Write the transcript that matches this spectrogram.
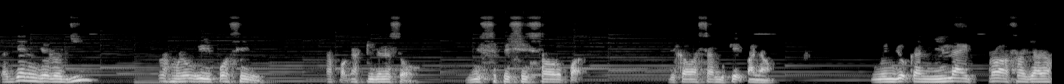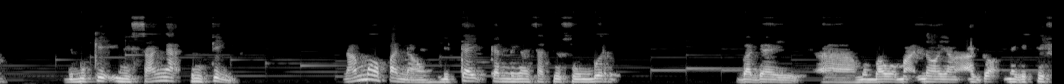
kajian geologi telah melalui fosil tapak kaki dinosaur jenis spesies sauropod di kawasan Bukit Panau menunjukkan nilai prasejarah di bukit ini sangat penting. Nama Panau dikaitkan dengan satu sumber sebagai uh, membawa makna yang agak negatif.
